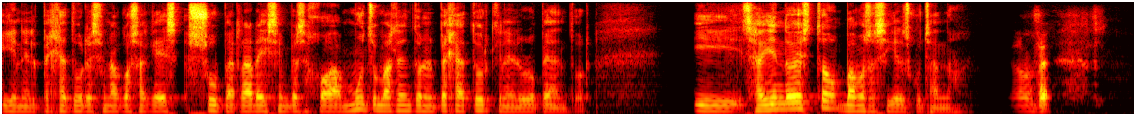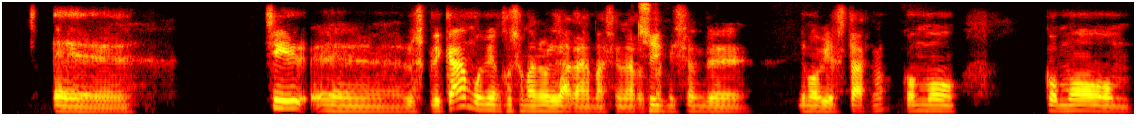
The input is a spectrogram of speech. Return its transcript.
y en el PGA Tour es una cosa que es súper rara y siempre se juega mucho más lento en el PGA Tour que en el European Tour. Y sabiendo esto, vamos a seguir escuchando. Eh, sí, lo explicaba muy bien José Manuel Lara, además, en la retransmisión de, de, Movistar, ¿no? Cómo, cómo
